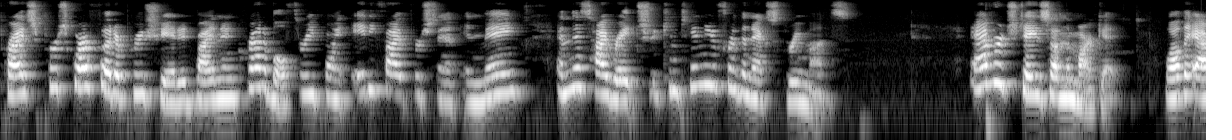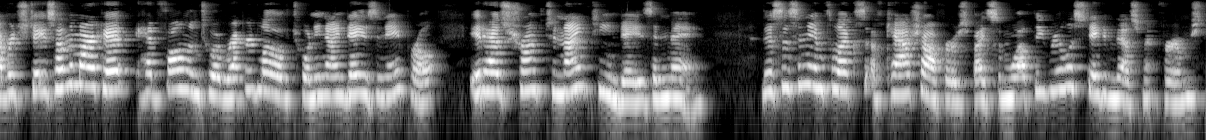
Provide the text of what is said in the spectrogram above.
price per square foot appreciated by an incredible 3.85% in May, and this high rate should continue for the next three months. Average days on the market. While the average days on the market had fallen to a record low of 29 days in April, it has shrunk to 19 days in May. This is an influx of cash offers by some wealthy real estate investment firms,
